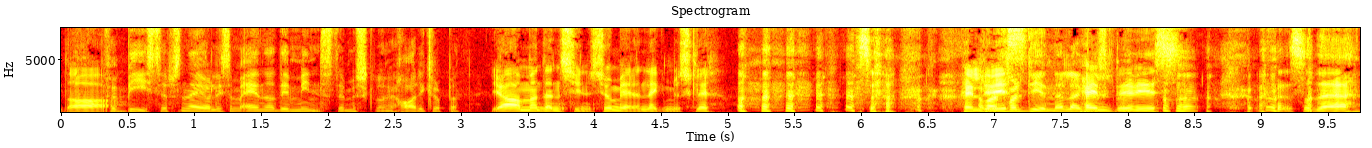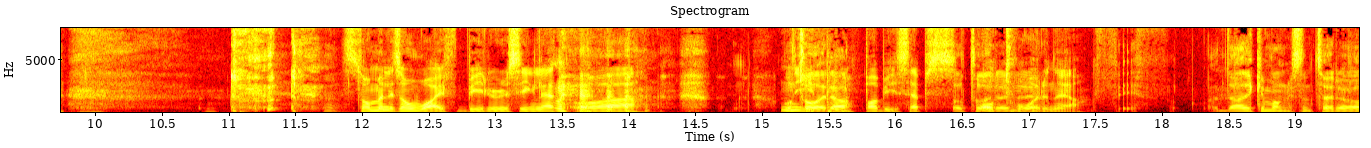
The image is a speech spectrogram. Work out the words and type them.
da For bicepsen er jo liksom en av de minste musklene vi har i kroppen. Ja, men den syns jo mer enn leggmuskler. Så I heldigvis. hvert fall dine leggmuskler. Heldigvis. Så det Står med en litt sånn wife-beater-singlet og Og nypumpa biceps Og og tårer tårer under- under øya. Da er det ikke mange som tør å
